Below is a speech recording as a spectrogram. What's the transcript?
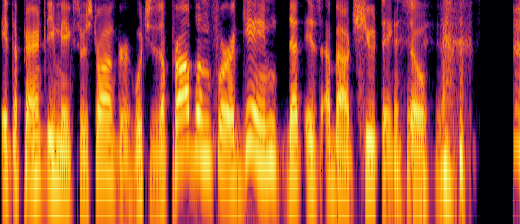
it apparently makes her stronger, which is a problem for a game that is about shooting. So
